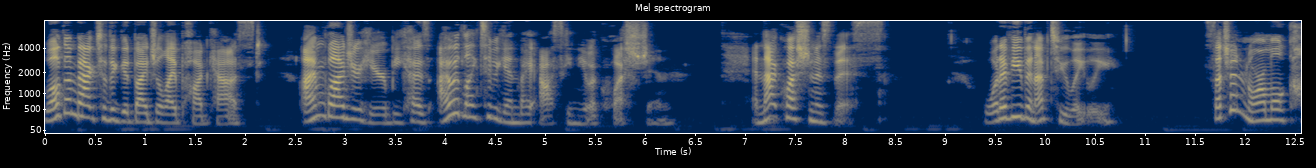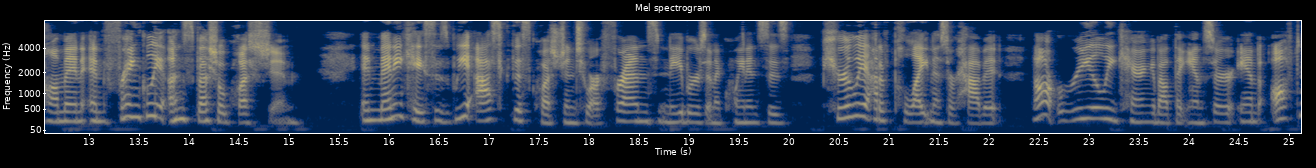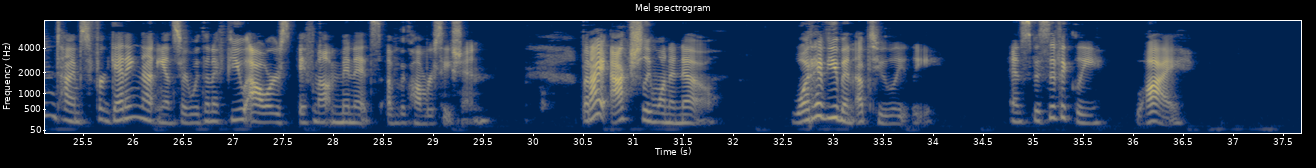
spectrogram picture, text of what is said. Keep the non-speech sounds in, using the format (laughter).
Welcome back to the Goodbye July podcast. I'm glad you're here because I would like to begin by asking you a question. And that question is this What have you been up to lately? Such a normal, common, and frankly unspecial question. In many cases, we ask this question to our friends, neighbors, and acquaintances purely out of politeness or habit, not really caring about the answer, and oftentimes forgetting that answer within a few hours, if not minutes, of the conversation. But I actually want to know what have you been up to lately? And specifically, why?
